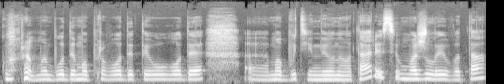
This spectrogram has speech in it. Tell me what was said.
скоро ми будемо проводити угоди, е, мабуть, і не у нотаріусів, можливо, та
